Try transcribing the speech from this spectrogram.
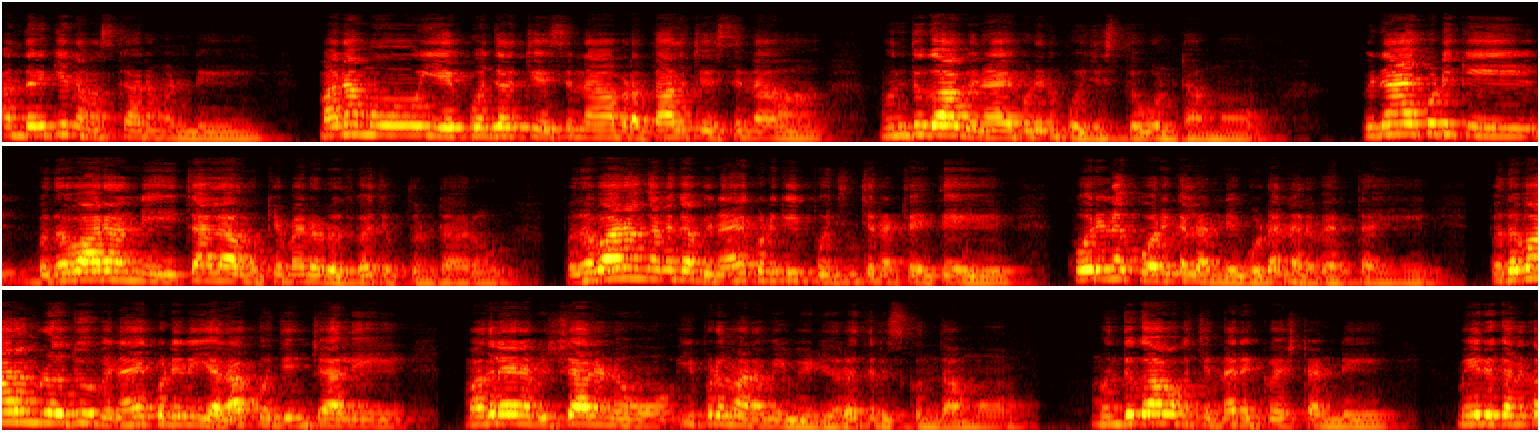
అందరికీ నమస్కారం అండి. మనము ఏ పూజలు చేసినా వ్రతాలు చేసినా ముందుగా వినాయకుడిని పూజిస్తూ ఉంటాము. వినాయకుడికి బుధవారాన్ని చాలా ముఖ్యమైన రోజుగా చెప్తుంటారు. బుధవారం కనుక వినాయకుడికి పూజించినట్లయితే కోరిన కోరికలన్నీ కూడా నెరవేరుతాయి. బుధవారం రోజు వినాయకుడిని ఎలా పూజించాలి మొదలైన విషయాలను ఇప్పుడు మనం ఈ వీడియోలో తెలుసుకుందాము. ముందుగా ఒక చిన్న రిక్వెస్ట్ అండి. మీరు కనుక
